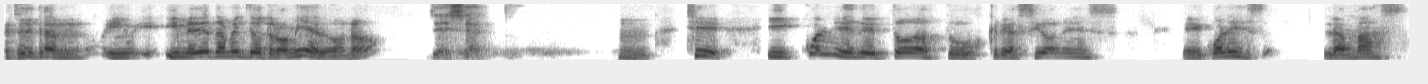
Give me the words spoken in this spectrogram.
necesitan in- inmediatamente otro miedo, ¿no? Exacto. Mm. Che, ¿y cuál es de todas tus creaciones, eh, cuál es la más,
